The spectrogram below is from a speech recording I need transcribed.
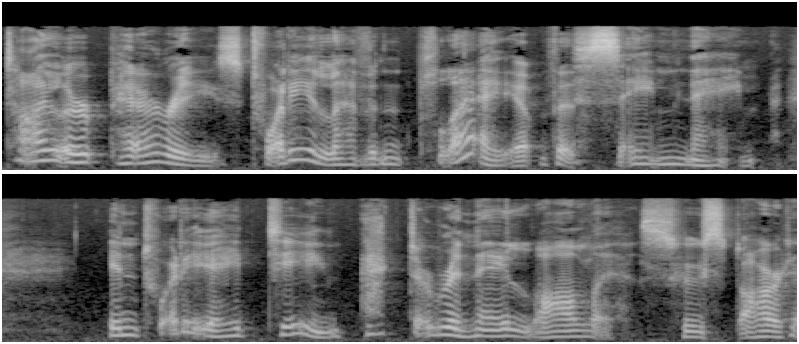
Tyler Perry's 2011 play of the same name. In 2018, actor Renee Lawless, who starred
